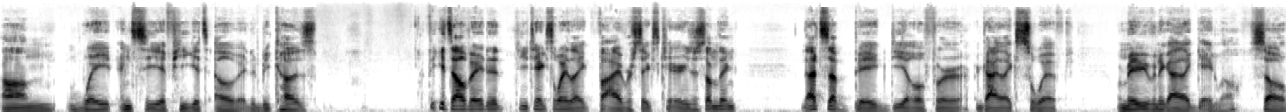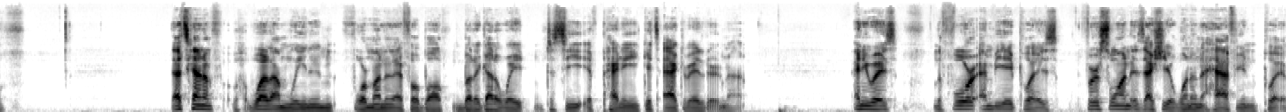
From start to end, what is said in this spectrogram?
um, wait and see if he gets elevated because if he gets elevated, he takes away like five or six carries or something. That's a big deal for a guy like Swift or maybe even a guy like Gainwell. So that's kind of what I'm leaning for Monday Night Football, but I got to wait to see if Penny gets activated or not. Anyways, the four NBA plays. First one is actually a one and a half unit play.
